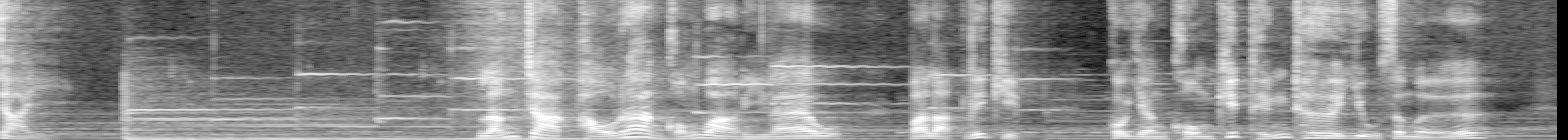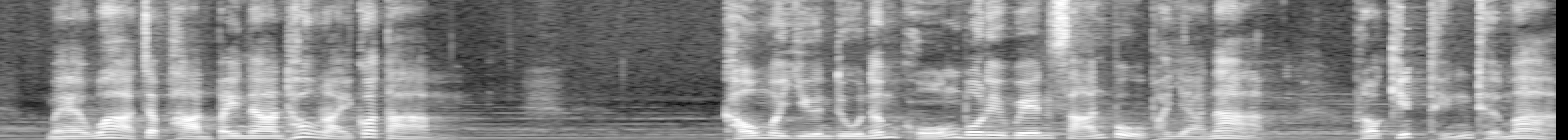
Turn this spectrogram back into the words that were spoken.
ใจ หลังจากเผาร่างของวารีแล้วประหลัดลิขิตก็ยังคงคิดถึงเธออยู่เสมอ แม้ว่าจะผ่านไปนานเท่าไหร่ก็ตาม เขามายืนดูน้ำโขงบริเวณศาลปู่พญานาค เพราะคิดถึงเธอมาก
